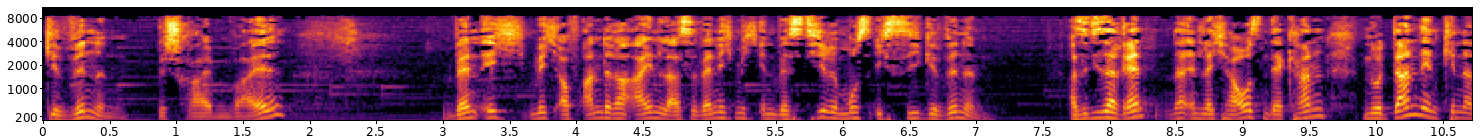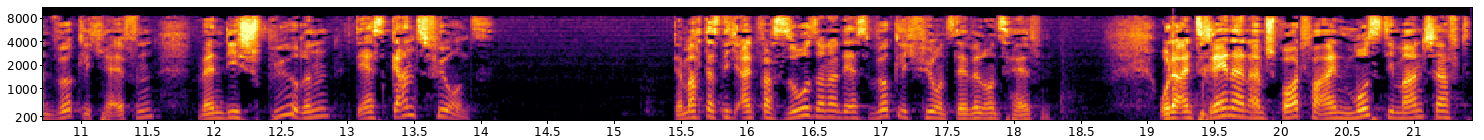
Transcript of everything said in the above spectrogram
gewinnen beschreiben, weil wenn ich mich auf andere einlasse, wenn ich mich investiere, muss ich sie gewinnen. Also dieser Rentner in Lechhausen, der kann nur dann den Kindern wirklich helfen, wenn die spüren, der ist ganz für uns. Der macht das nicht einfach so, sondern der ist wirklich für uns, der will uns helfen. Oder ein Trainer in einem Sportverein muss die Mannschaft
